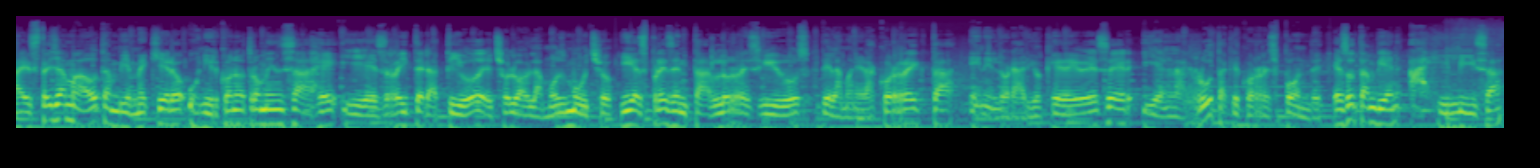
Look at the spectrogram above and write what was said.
A este llamado también me quiero unir con otro mensaje y es reiterativo, de hecho lo hablamos mucho, y es presentar los residuos de la manera correcta, en el horario que debe ser y en la ruta que corresponde. Eso también agiliza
